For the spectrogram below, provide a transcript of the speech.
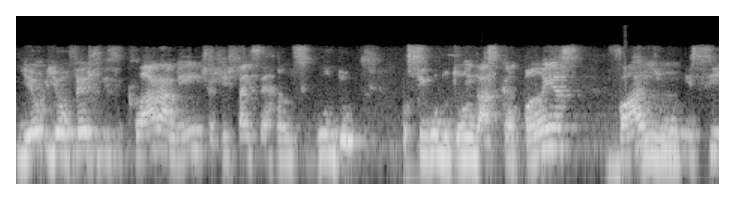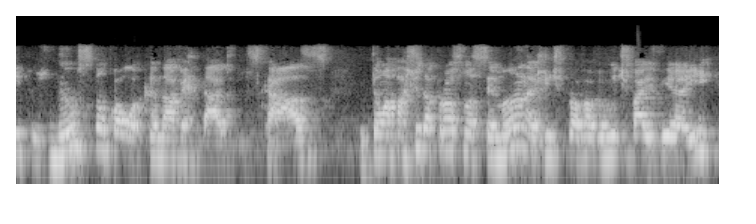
e eu, e eu vejo isso claramente, a gente está encerrando o segundo, o segundo turno das campanhas, vários uhum. municípios não estão colocando a verdade dos casos, então, a partir da próxima semana, a gente provavelmente vai ver aí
